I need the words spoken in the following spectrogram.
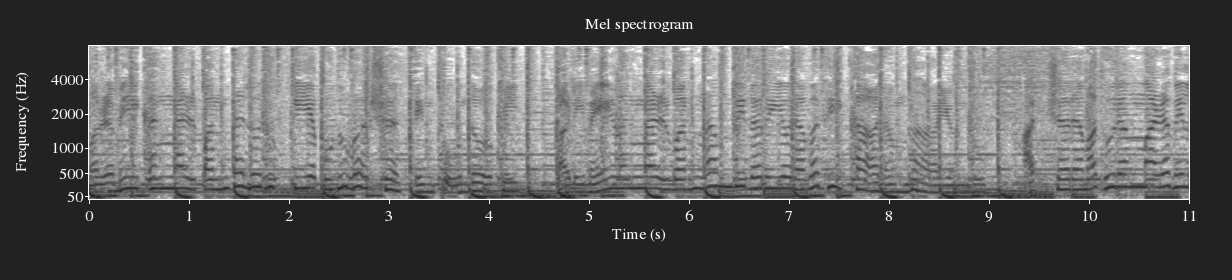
മഴമേഘങ്ങൾ പന്തലൊരുക്കിയ പുതുവർഷത്തിൻ പൂന്തോപ്പിൽ കളിമേളങ്ങൾ വർണം വിതറിയൊരവധിക്കാലം നായുന്നു. അക്ഷരമധുരം മഴവിൽ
